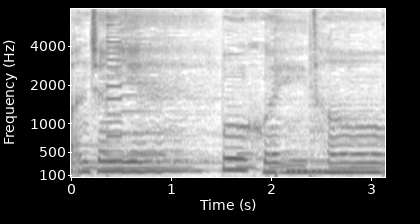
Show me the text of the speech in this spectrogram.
反正也不回头。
